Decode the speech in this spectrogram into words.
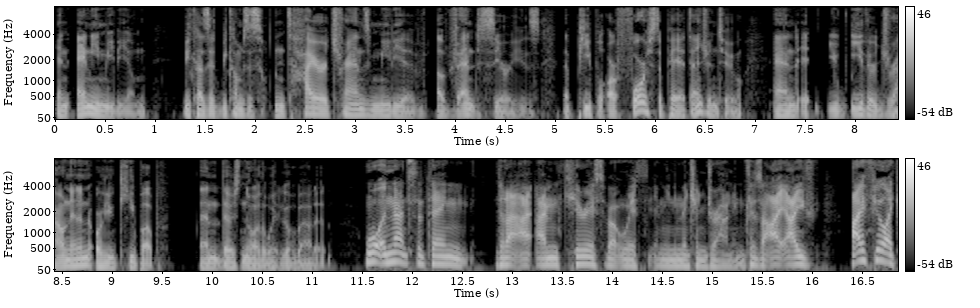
in any medium because it becomes this entire transmedia event series that people are forced to pay attention to and it, you either drown in it or you keep up and there's no other way to go about it Well, and that's the thing that I, I'm curious about. With I mean, you mentioned drowning because I, I I feel like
